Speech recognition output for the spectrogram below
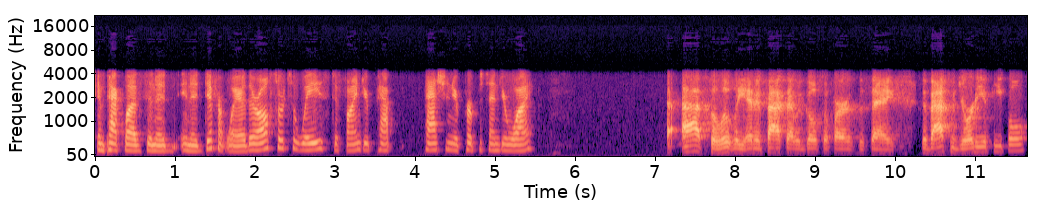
impact lives in a in a different way? Are there all sorts of ways to find your pa- passion, your purpose, and your why? Absolutely, and in fact, I would go so far as to say the vast majority of people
